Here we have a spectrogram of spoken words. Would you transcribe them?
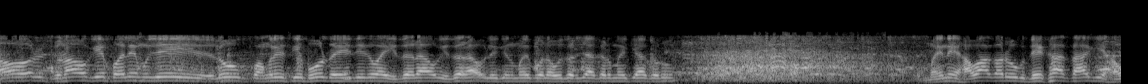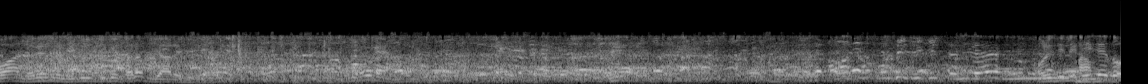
और चुनाव के पहले मुझे लोग कांग्रेस के बोल रहे थे कि भाई इधर आओ इधर आओ, लेकिन मैं बोला, उधर जाकर मैं क्या करूँ? मैंने हवा का रुख देखा था कि हवा नरेंद्र मोदी जी की तरफ़ जा रही है। और इसीलिए ठीक है तो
